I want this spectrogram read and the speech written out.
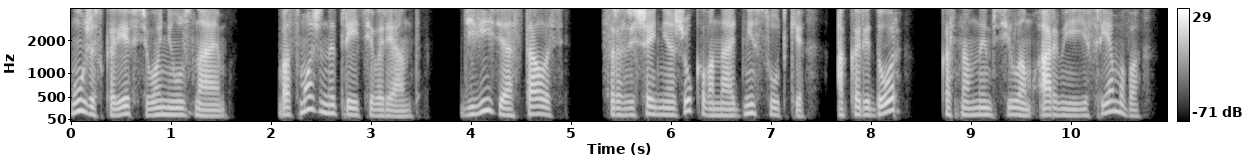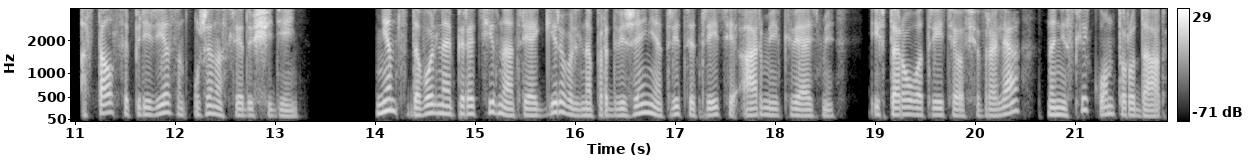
мы уже, скорее всего, не узнаем. Возможен и третий вариант. Дивизия осталась с разрешения Жукова на одни сутки, а коридор к основным силам армии Ефремова остался перерезан уже на следующий день. Немцы довольно оперативно отреагировали на продвижение 33-й армии к Вязьме и 2-3 февраля нанесли контрудар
